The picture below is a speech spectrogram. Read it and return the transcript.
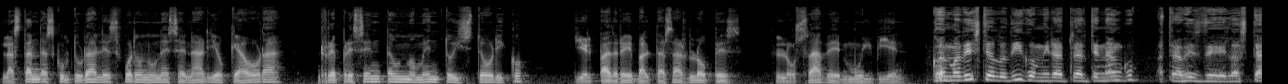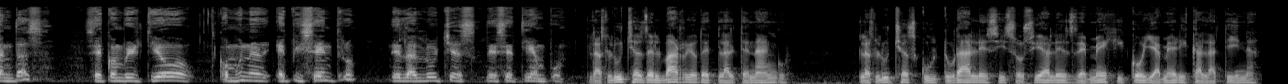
Las tandas culturales fueron un escenario que ahora representa un momento histórico y el padre Baltasar López lo sabe muy bien. Con modestia lo digo, mira, Tlaltenango, a través de las tandas, se convirtió como un epicentro de las luchas de ese tiempo. Las luchas del barrio de Tlaltenango, las luchas culturales y sociales de México y América Latina.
